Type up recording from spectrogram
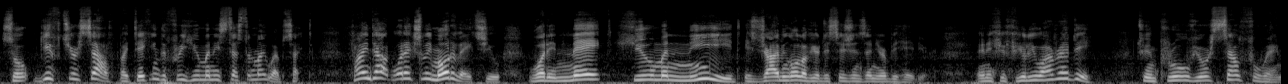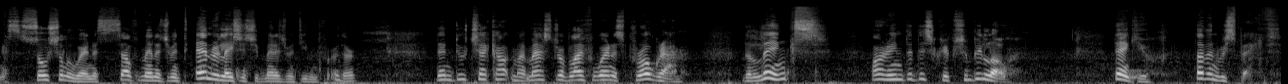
So gift yourself by taking the free human needs test on my website. Find out what actually motivates you, what innate human need is driving all of your decisions and your behavior. And if you feel you are ready to improve your self awareness, social awareness, self management, and relationship management even further, then do check out my Master of Life Awareness program. The links are in the description below. Thank you. Love and respect.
